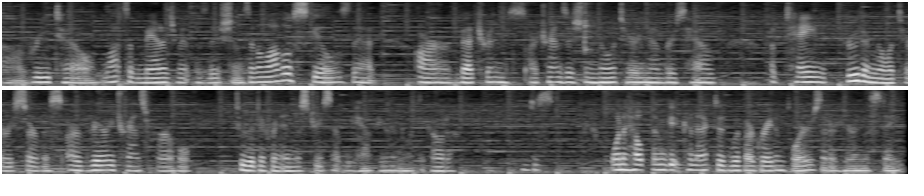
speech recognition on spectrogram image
uh, retail, lots of management positions, and a lot of those skills that our veterans, our transition military members have obtained through their military service are very transferable to the different industries that we have here in North Dakota. We just want to help them get connected with our great employers that are here in the state.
